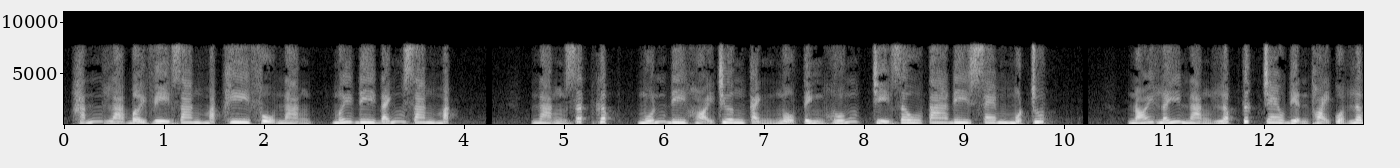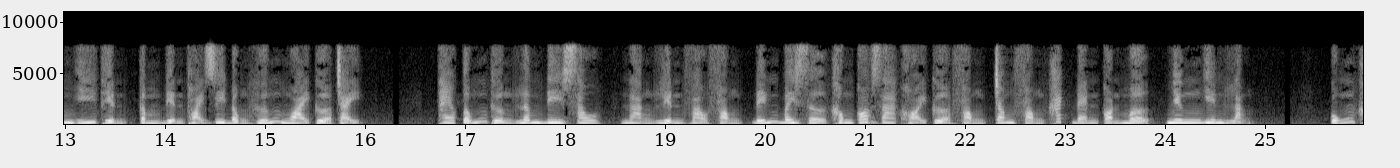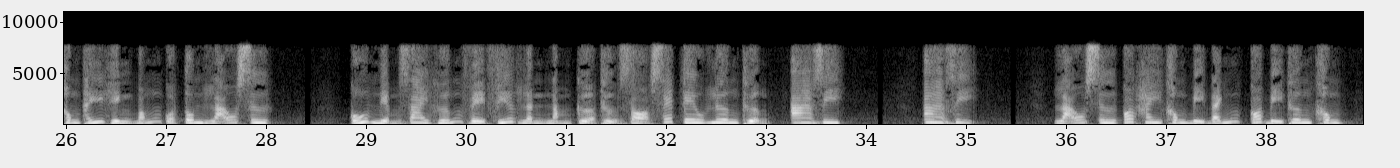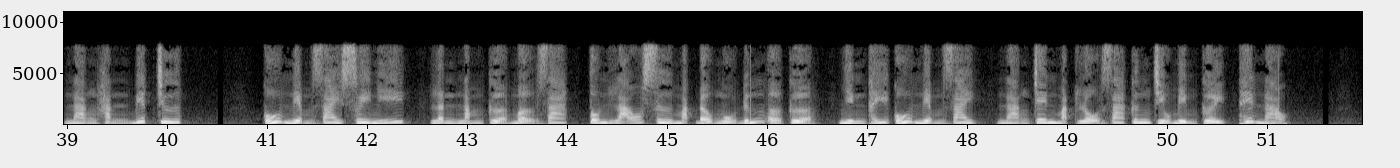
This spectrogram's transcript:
Hắn là bởi vì Giang mặt khi phụ nàng, mới đi đánh Giang mặt. Nàng rất gấp, muốn đi hỏi trương cảnh ngộ tình huống, chỉ dâu ta đi xem một chút. Nói lấy nàng lập tức treo điện thoại của Lâm Ý Thiển, cầm điện thoại di động hướng ngoài cửa chạy. Theo Tống Thường Lâm đi sau, nàng liền vào phòng, đến bây giờ không có ra khỏi cửa phòng, trong phòng khách đèn còn mở, nhưng yên lặng. Cũng không thấy hình bóng của tôn lão sư. Cố niệm dai hướng về phía lần nằm cửa thử dò xét kêu lương thượng, A-di. A-di. Lão sư có hay không bị đánh, có bị thương không, nàng hẳn biết chứ. Cố niệm dai suy nghĩ, lần nằm cửa mở ra, tôn lão sư mặt đầu ngủ đứng ở cửa, nhìn thấy cố niệm dai, nàng trên mặt lộ ra cưng chiều mỉm cười, thế nào?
